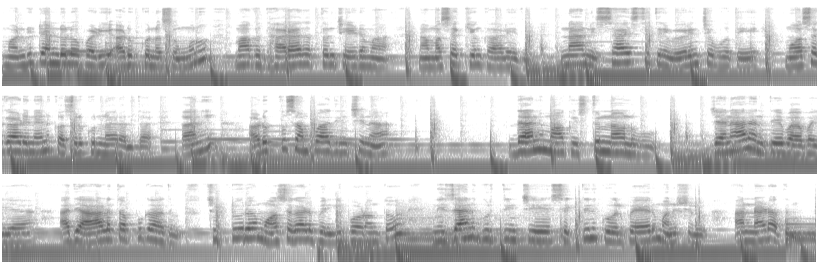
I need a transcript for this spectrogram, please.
మండుటెండలో పడి అడుక్కున్న సొమ్మును మాకు ధారాదత్తం చేయడమా? నమ్మశక్యం కాలేదు. నా నిస్సాయ స్థితిని వివరించబోతే మోసగాడినని కసురుకున్నారంతా. కానీ అడుక్కు సంపాదించిన దాన్ని మాకు ఇస్తున్నావు నువ్వు. జనాలంతే బాబయ్య. అది ఆళ్ళ తప్పు కాదు. చుట్టూరా మోసగాడు పెరిగిపోవడంతో నిజాన్ని గుర్తించే శక్తిని కోల్పోయారు మనుషులు. అన్నాడు అతను.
